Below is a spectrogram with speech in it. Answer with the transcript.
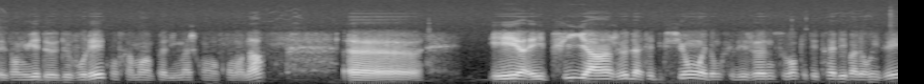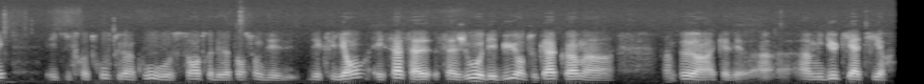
les ennuyait de, voler, contrairement un peu à l'image qu'on en a. Et, et puis il y a un jeu de la séduction, et donc c'est des jeunes souvent qui étaient très dévalorisés et qui se retrouvent tout d'un coup au centre des attentions des, des clients. Et ça, ça, ça joue au début en tout cas comme un, un peu un, un milieu qui attire.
